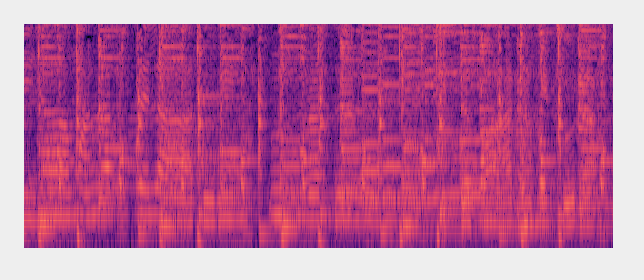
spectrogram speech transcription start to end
දිහා මලත් වෙලා තුරින් උන්නද හිත පාරමින් පුරන්නේ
